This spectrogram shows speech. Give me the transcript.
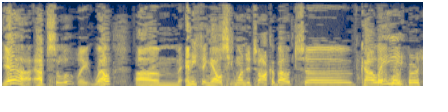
Yeah, absolutely. Well, um, anything else you want to talk about, uh, Kali? Well, first,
